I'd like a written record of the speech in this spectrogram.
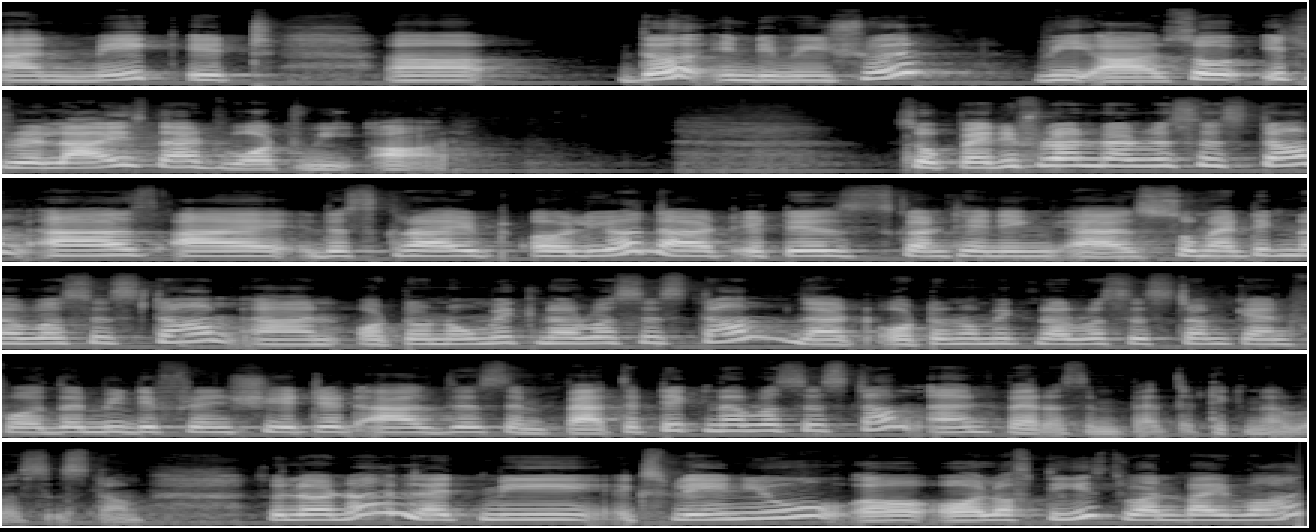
and make it uh, the individual we are. So, it relies that what we are. So, peripheral nervous system as I described earlier that it is containing as somatic nervous system and autonomic nervous system that autonomic nervous system can further be differentiated as the sympathetic nervous system and parasympathetic nervous system. So, learner let me explain you uh, all of these one by one.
